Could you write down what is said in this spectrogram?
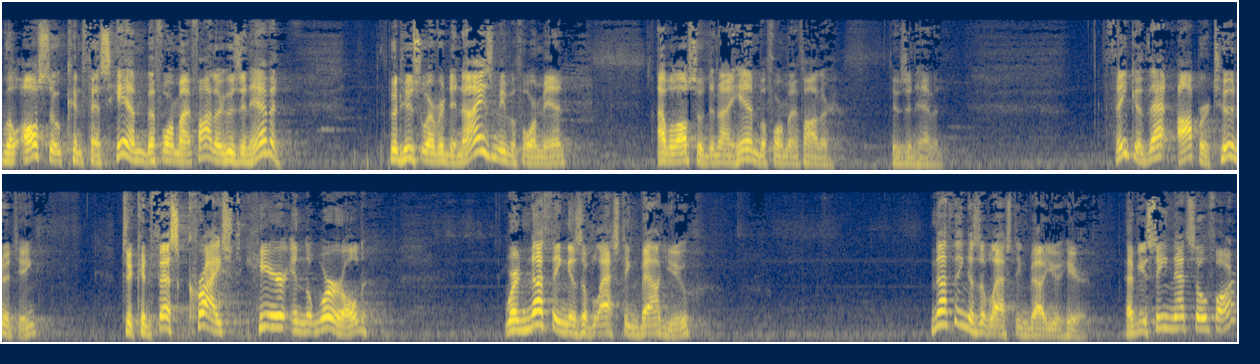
will also confess him before my Father who's in heaven. But whosoever denies me before men, I will also deny him before my Father who's in heaven. Think of that opportunity to confess Christ here in the world where nothing is of lasting value. Nothing is of lasting value here. Have you seen that so far?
